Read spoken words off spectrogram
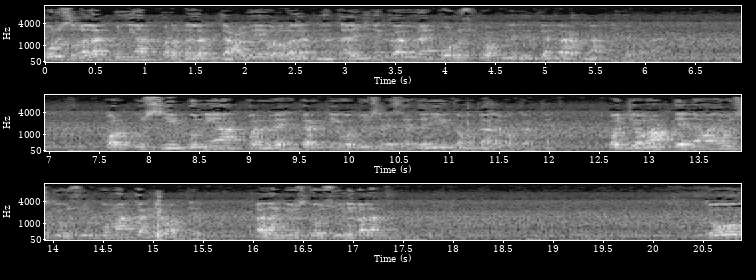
اور اس غلط بنیاد پر غلط دعوے اور غلط نتائج نکال رہے ہیں اور اس کو اپنے دل کے اندر اپنا عقیدہ بنا۔ اور اسی بنیاد پر رہ کر کے وہ دوسرے سے دلیل کا مطالبہ کرتے ہیں اور جواب دینے والا اس کے اصول کو مان کر جواب دے۔ حالانکہ اس کا اصول ہی غلط ہے تو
